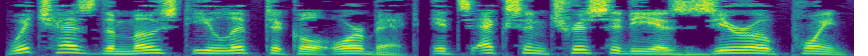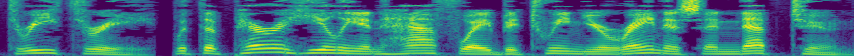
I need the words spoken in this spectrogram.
which has the most elliptical orbit its eccentricity is 0.33, with the perihelion halfway between Uranus and Neptune.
